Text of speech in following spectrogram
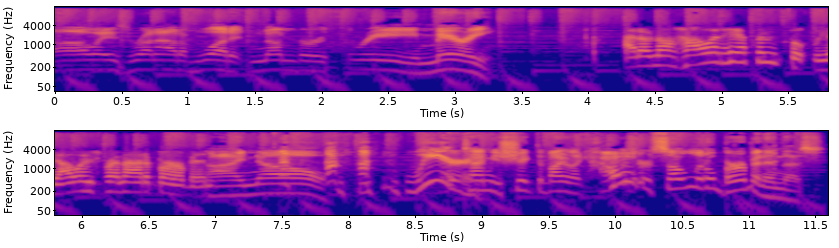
Always run out of what at number three? Mary. I don't know how it happens, but we always run out of bourbon. I know. Weird. Every time you shake the bottle, you're like, how is Hey. there so little bourbon in this?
